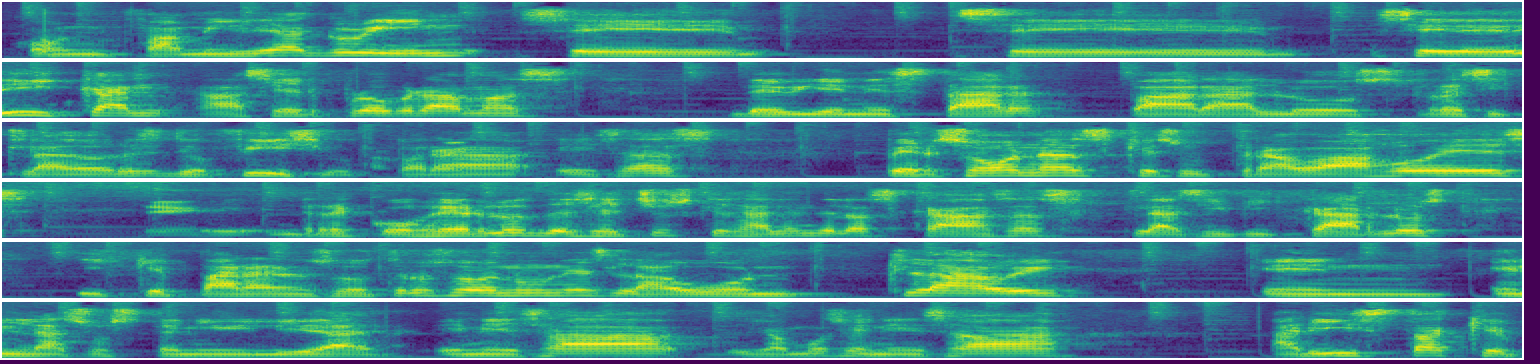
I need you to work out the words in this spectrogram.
con Familia Green se, se, se dedican a hacer programas de bienestar para los recicladores de oficio, para esas personas que su trabajo es eh, recoger los desechos que salen de las casas, clasificarlos y que para nosotros son un eslabón clave en, en la sostenibilidad, en esa, digamos, en esa arista que,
